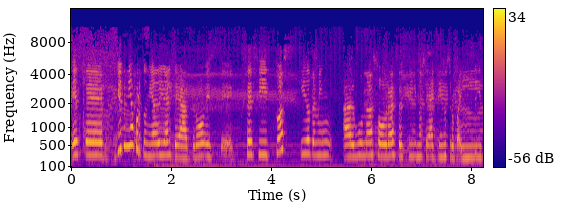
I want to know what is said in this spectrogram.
este, yo tenía oportunidad de ir al teatro, este, Ceci, tú has ido también a algunas obras así, no sé, aquí en nuestro país,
